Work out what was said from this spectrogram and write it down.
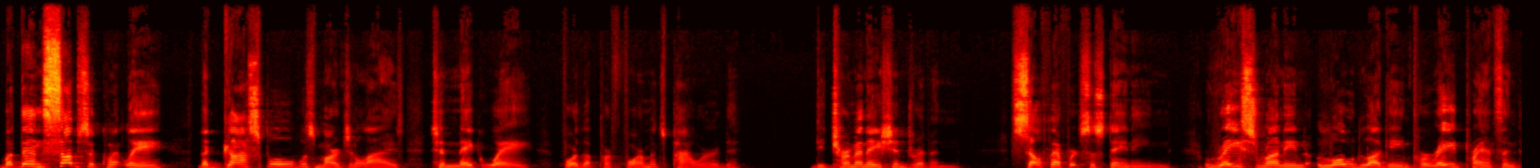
But then subsequently, the gospel was marginalized to make way for the performance powered, determination driven, self effort sustaining, race running, load lugging, parade prancing,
